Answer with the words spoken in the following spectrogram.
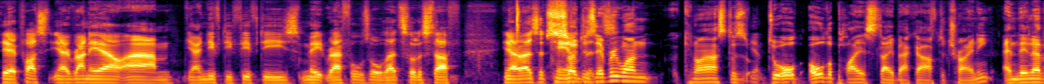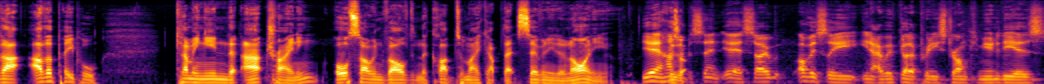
Yeah, plus you know run our um, you know nifty fifties, meat raffles, all that sort of stuff. You know, as a town. So does everyone? Can I ask? Does Yep. do all all the players stay back after training, and then are there other people coming in that aren't training also involved in the club to make up that seventy to ninety? Yeah, hundred percent. Yeah, so obviously, you know, we've got a pretty strong community as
